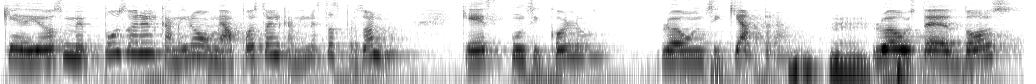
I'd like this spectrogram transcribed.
que Dios me puso en el camino o me ha puesto en el camino a estas personas, que es un psicólogo, luego un psiquiatra, luego ustedes dos.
